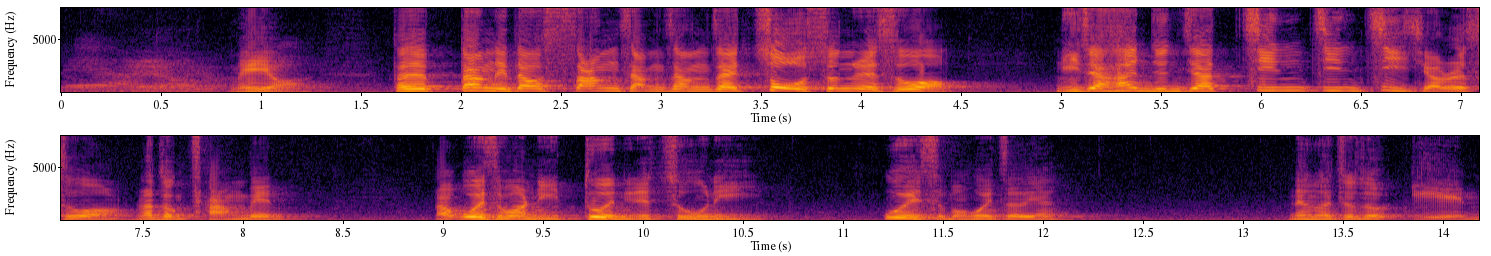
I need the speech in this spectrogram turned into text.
没有，没有。但是当你到商场上在做生意的时候，你在和人家斤斤计较的时候，那种场面，啊，为什么你对你的子女为什么会这样？那个叫做缘，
